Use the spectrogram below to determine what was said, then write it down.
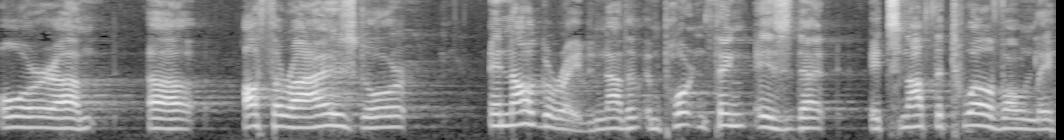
or um, uh, authorized or inaugurated. Now, the important thing is that it's not the 12 only,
